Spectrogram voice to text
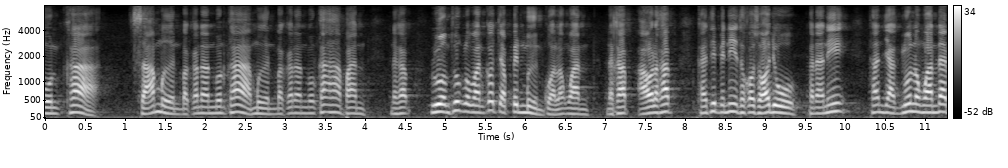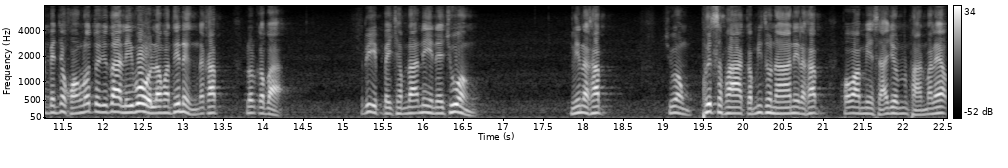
มูลค่า 30,000 บัตรกำนันมูลค่าหมื่นบัตรกำนันมูลค่า 5,000 นะครับรวมทุกรางวัลก็จะเป็นหมื่นกว่ารางวัลนะครับเอาละครับใครที่เป็นหนี้ทกสอยู่ขณะนี้ท่านอยากลุ้นรางวัลได้เป็นเจ้าของรถโตโยต้ารีโวรางวัลที่หนึ่งนะครับรถกระบะ รีบไปชำระหนี้ในช่วง นี้แหละครับ ช่วงพฤษภากับมิถุนายนนี่แหละครับ เพราะว่าเมษายนมันผ่านมาแล้ว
